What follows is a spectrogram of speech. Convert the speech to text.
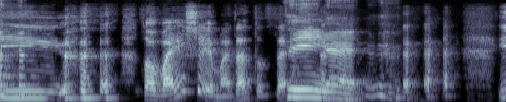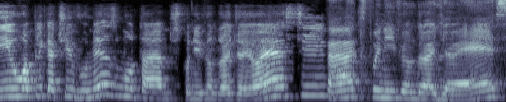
E só vai encher, mas tá tudo certo. Sim, é. E o aplicativo mesmo está disponível Android e iOS? Está disponível Android e iOS,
